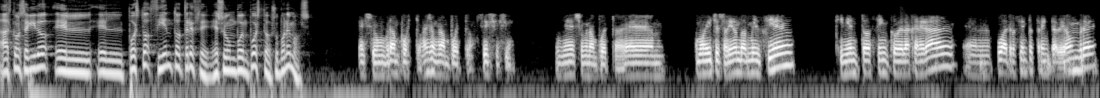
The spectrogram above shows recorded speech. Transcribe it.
has conseguido el, el puesto 113. Es un buen puesto, suponemos. Es un gran puesto, es un gran puesto, sí, sí, sí. Es un gran puesto. Eh, como he dicho, salieron 2100, 505 de la general, el 430 de hombres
